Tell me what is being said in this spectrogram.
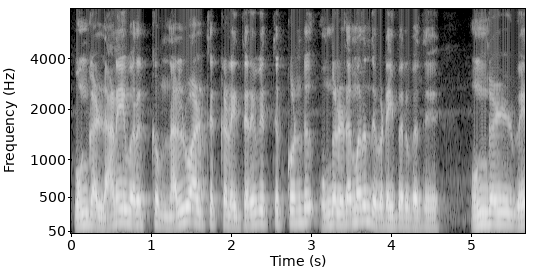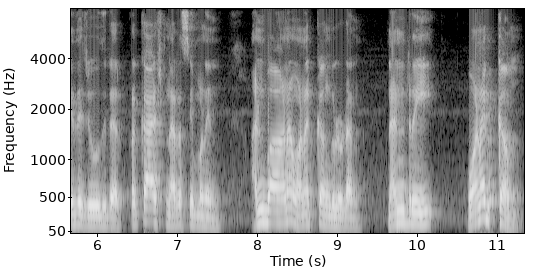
உங்கள் அனைவருக்கும் நல்வாழ்த்துக்களை தெரிவித்துக் கொண்டு உங்களிடமிருந்து விடைபெறுவது உங்கள் வேத ஜோதிடர் பிரகாஷ் நரசிம்மனின் அன்பான வணக்கங்களுடன். நன்றி. வணக்கம்.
